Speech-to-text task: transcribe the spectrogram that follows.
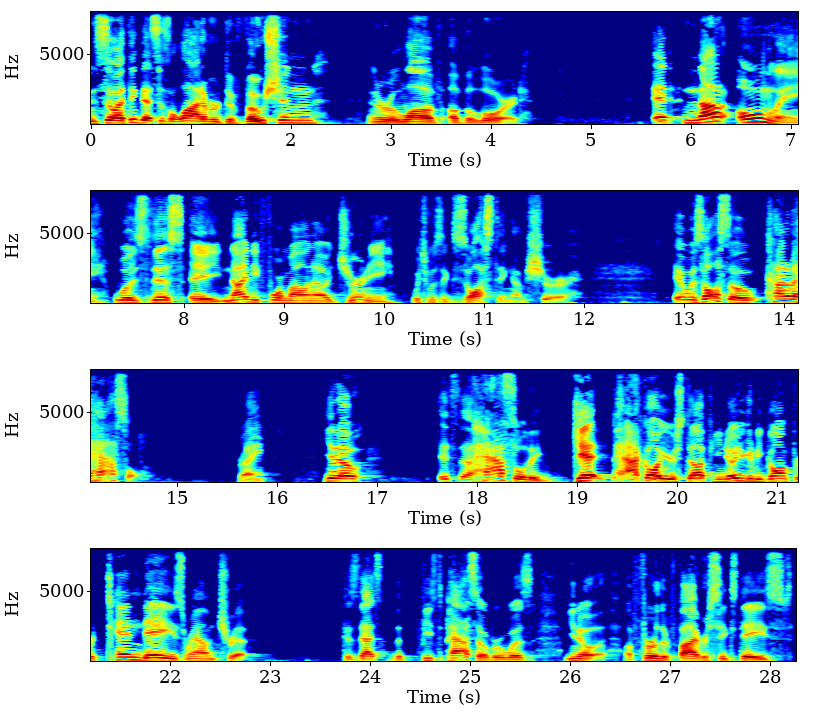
And so I think that says a lot of her devotion and her love of the Lord. And not only was this a 94 mile an hour journey, which was exhausting, I'm sure, it was also kind of a hassle, right? You know, it's a hassle to get, pack all your stuff. You know you're going to be gone for 10 days round trip. Because that's the Feast of Passover was, you know, a further five or six days.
